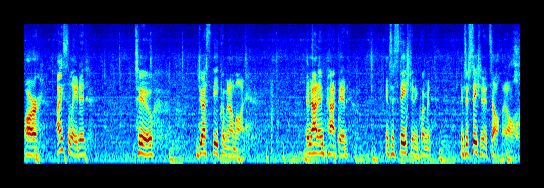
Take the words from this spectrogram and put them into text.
are isolated to just the equipment I'm on. They're not impacted into station equipment, into station itself at all.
